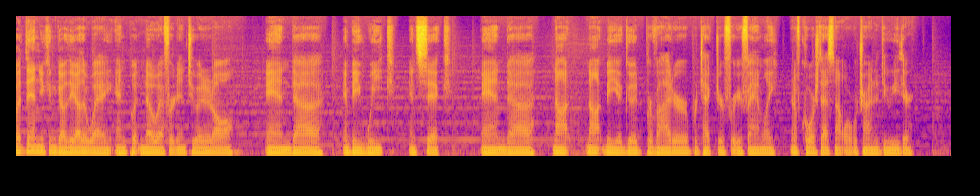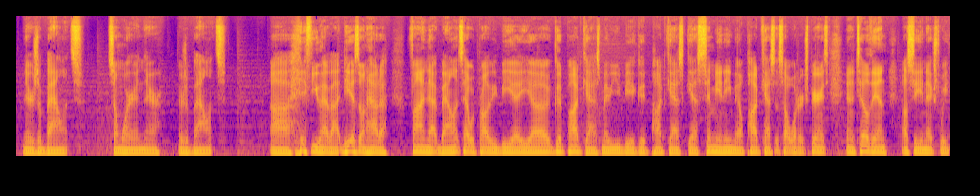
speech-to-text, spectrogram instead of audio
But then you can go the other way and put no effort into it at all, and uh, and be weak and sick, and uh, not not be a good provider or protector for your family. And of course, that's not what we're trying to do either. There's a balance somewhere in there. There's a balance. Uh, if you have ideas on how to find that balance, that would probably be a uh, good podcast. Maybe you'd be a good podcast guest. Send me an email, podcast at saltwater experience. And until then, I'll see you next week.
